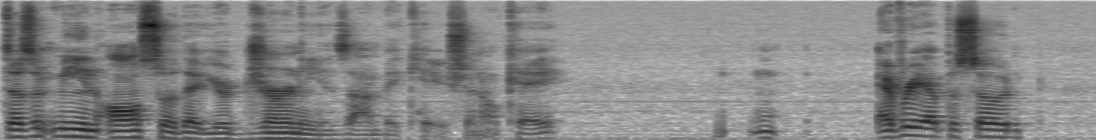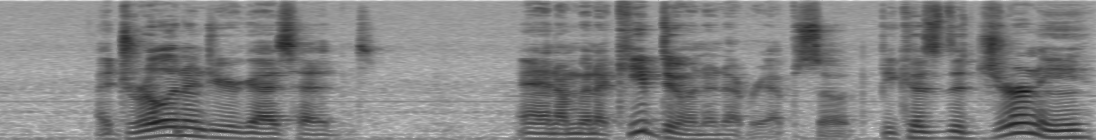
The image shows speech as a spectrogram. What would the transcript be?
doesn't mean also that your journey is on vacation, okay? Every episode, I drill it into your guys' heads and I'm going to keep doing it every episode because the journey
